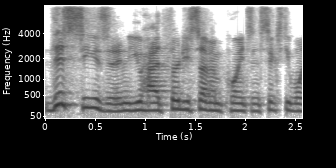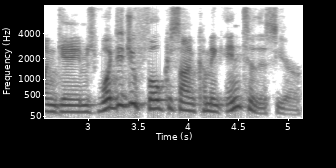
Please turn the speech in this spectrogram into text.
This season, you had 37 points in 61 games. What did you focus on coming into this year?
